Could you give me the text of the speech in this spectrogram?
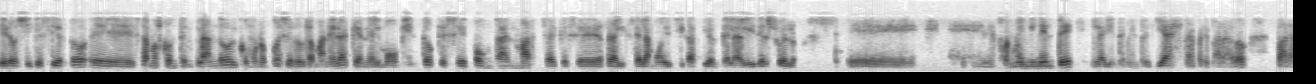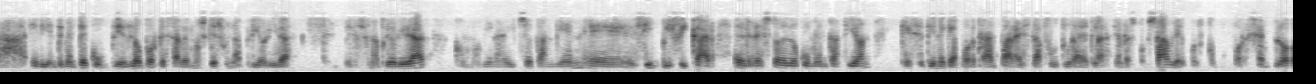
pero sí que es cierto, eh, estamos contemplando, y como no puede ser de otra manera, que en el momento que se ponga en marcha y que se realice la modificación de la ley del suelo eh, eh, de forma inminente, el ayuntamiento ya está preparado para, evidentemente, cumplirlo porque sabemos que es una prioridad. Pero es una prioridad, como bien ha dicho también, simplificar el resto de documentación que se tiene que aportar para esta futura declaración responsable, pues como por ejemplo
